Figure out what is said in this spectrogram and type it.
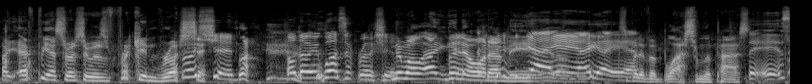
Like FPS Russia was freaking Russian. Russian. Although it wasn't Russian. no, well, I, you know what I mean. Yeah, you know yeah, what I yeah, mean. yeah, It's a bit of a blast from the past. It is.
